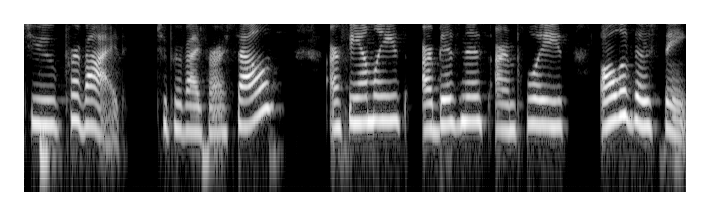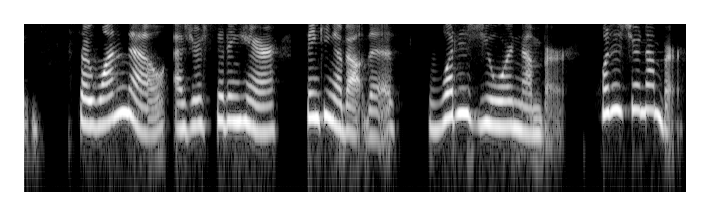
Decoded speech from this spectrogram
to provide, to provide for ourselves, our families, our business, our employees, all of those things. So to know as you're sitting here thinking about this, what is your number? What is your number?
